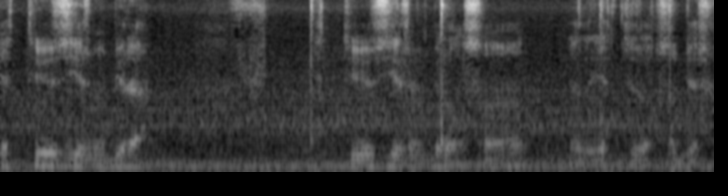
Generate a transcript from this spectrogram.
721-ə. 721 olsun ya da 731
